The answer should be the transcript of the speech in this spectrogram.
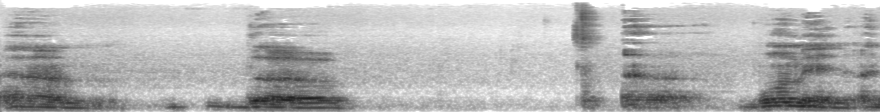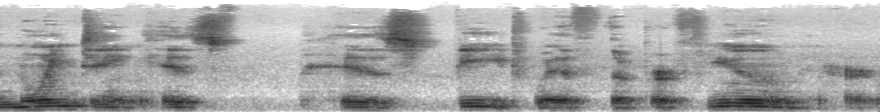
Um, the uh, woman anointing his his feet with the perfume and her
